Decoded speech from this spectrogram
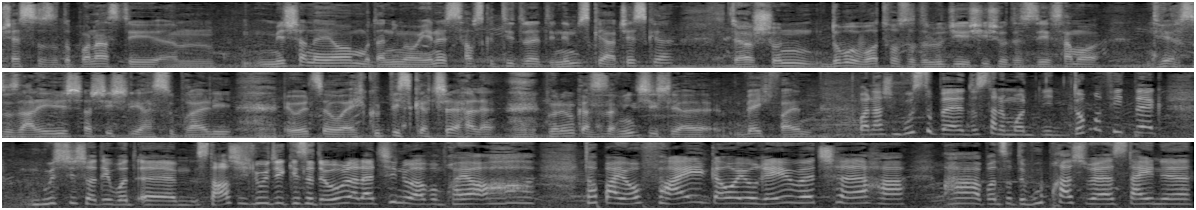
przez to, że to po nas ty um, mieszane jo, bo tam nimamo jedne serbskie tytuły, ty niemskie a czeskie. To jest schon dobry otwór, so to ludzie šišli, to jest samo dwie so za jewišća šišli, a su pravili, je velice echt gut piskače, ale golemka su tam in šišli, ale echt fajn. Po naszym wystupie dostanemo dobry feedback, musisz od od um, starszych ludzi, ki se to latinu, a on praja, oh, to pa jo fajn, kao jo reveče, ha, a, on se te vuprašuje, stajne,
